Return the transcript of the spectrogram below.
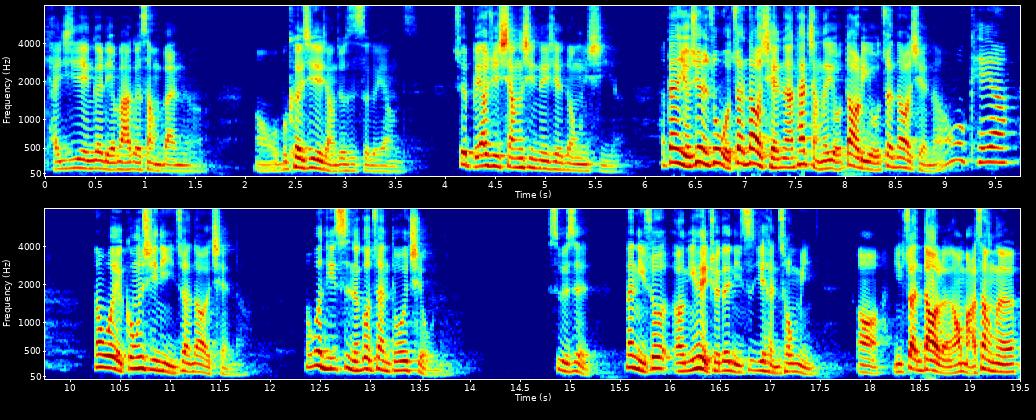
台积电跟联发科上班呢哦。我不客气的讲，就是这个样子。所以不要去相信那些东西啊！但是有些人说我赚到钱了，他讲的有道理，我赚到钱了，OK 啊，那我也恭喜你赚到钱了。那问题是能够赚多久呢？是不是？那你说，呃，你也觉得你自己很聪明哦，你赚到了，然后马上呢，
